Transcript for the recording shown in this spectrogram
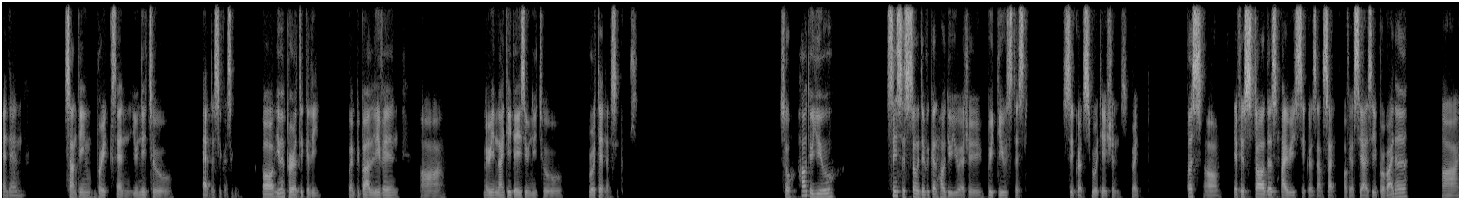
and then something breaks and you need to add the secrets again. Or even periodically, when people are leaving, uh, maybe 90 days, you need to rotate the secrets. So how do you, since it's so difficult, how do you actually reduce this secrets rotations, right? First, um, if you store this high-risk secrets outside of your CIC provider, uh,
